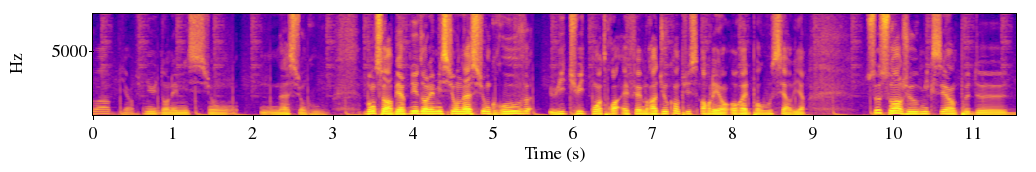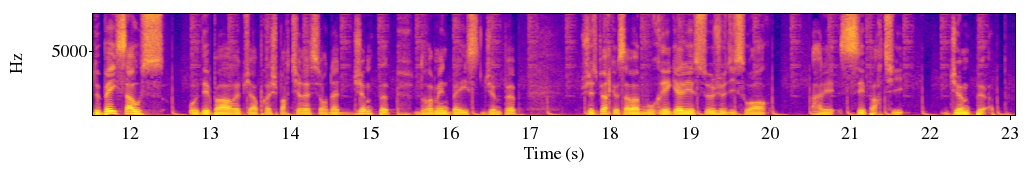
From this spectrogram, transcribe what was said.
Bonsoir, bienvenue dans l'émission Nation Groove. Bonsoir, bienvenue dans l'émission Nation Groove 88.3 FM Radio Campus Orléans, Aurel pour vous servir. Ce soir, je vais vous mixer un peu de, de bass house au départ et puis après je partirai sur de la jump up, drum and bass jump up. J'espère que ça va vous régaler ce jeudi soir. Allez, c'est parti, jump up.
